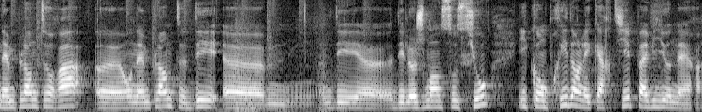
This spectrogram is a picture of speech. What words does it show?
implantera, euh, on implante des, euh, euh, des, logements sociaux, y compris dans les quartiers pavillonnaires.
